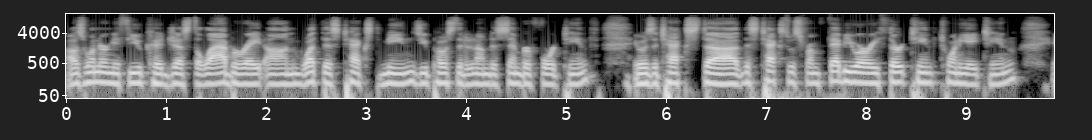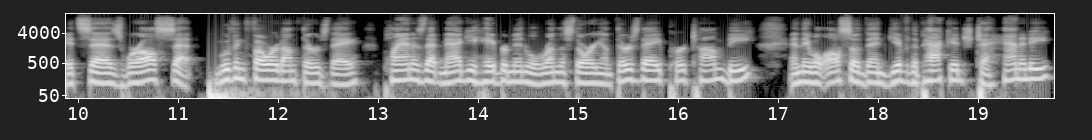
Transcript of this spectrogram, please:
I was wondering if you could just elaborate on what this text means. You posted it on December 14th. It was a text. Uh, this text was from February 13th, 2018. It says, We're all set. Moving forward on Thursday, plan is that Maggie Haberman will run the story on Thursday per Tom B, and they will also then give the package to Hannity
